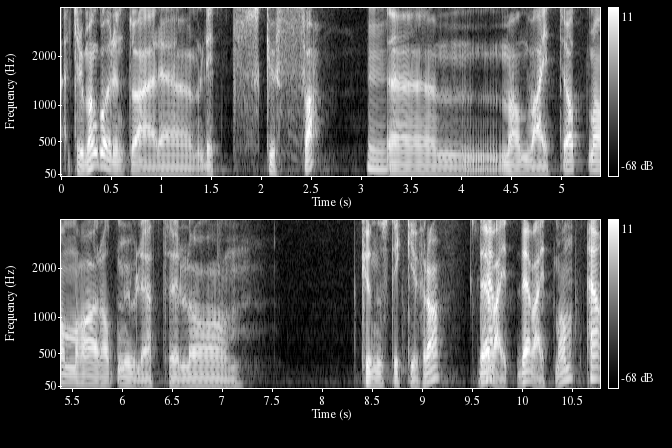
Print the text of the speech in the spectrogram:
Jeg tror man går rundt og er øh, litt skuffa. Mm. Uh, man veit jo at man har hatt mulighet til å kunne stikke ifra. Det Ja. veit man. Ja.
